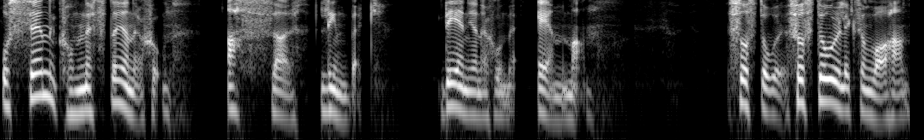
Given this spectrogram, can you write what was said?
Och sen kom nästa generation, Assar Lindbeck. Det är en generation med en man. Så stor, så stor liksom var han.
